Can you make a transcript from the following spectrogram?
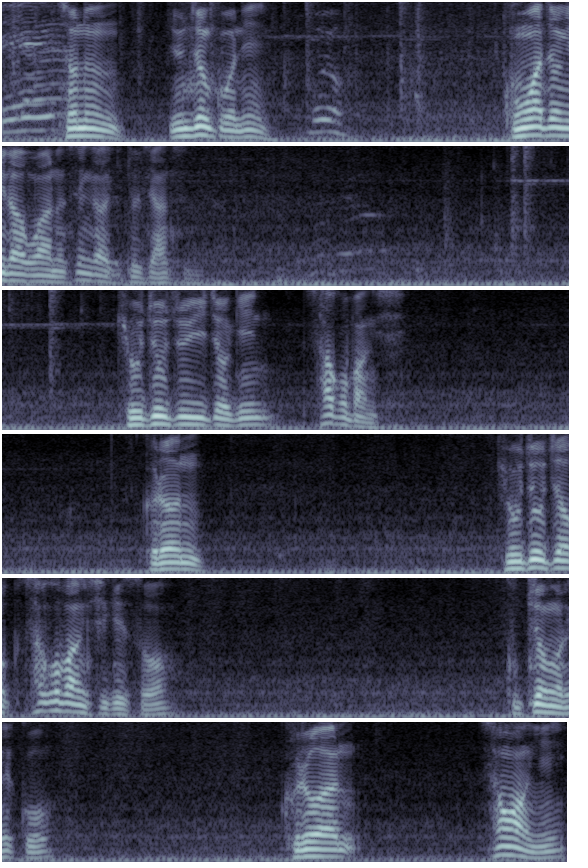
예. 저는 윤 정권이? 공화정이라고 하는 생각이 들지 않습니다. 교조주의적인 사고방식. 그런 교조적 사고방식에서 국정을 했고, 그러한 상황이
